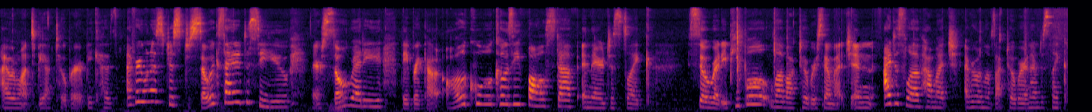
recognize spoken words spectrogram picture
I would want to be October because everyone is just, just so excited to see you. They're so ready. They break out all the cool, cozy fall stuff and they're just like so ready. People love October so much and I just love how much everyone loves October and I'm just like,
